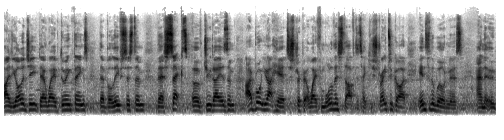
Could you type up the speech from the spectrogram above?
ideology, their way of doing things, their belief system, their sect of Judaism. I brought you out here to strip it away from all of this stuff, to take you straight to God into the wilderness, and it,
